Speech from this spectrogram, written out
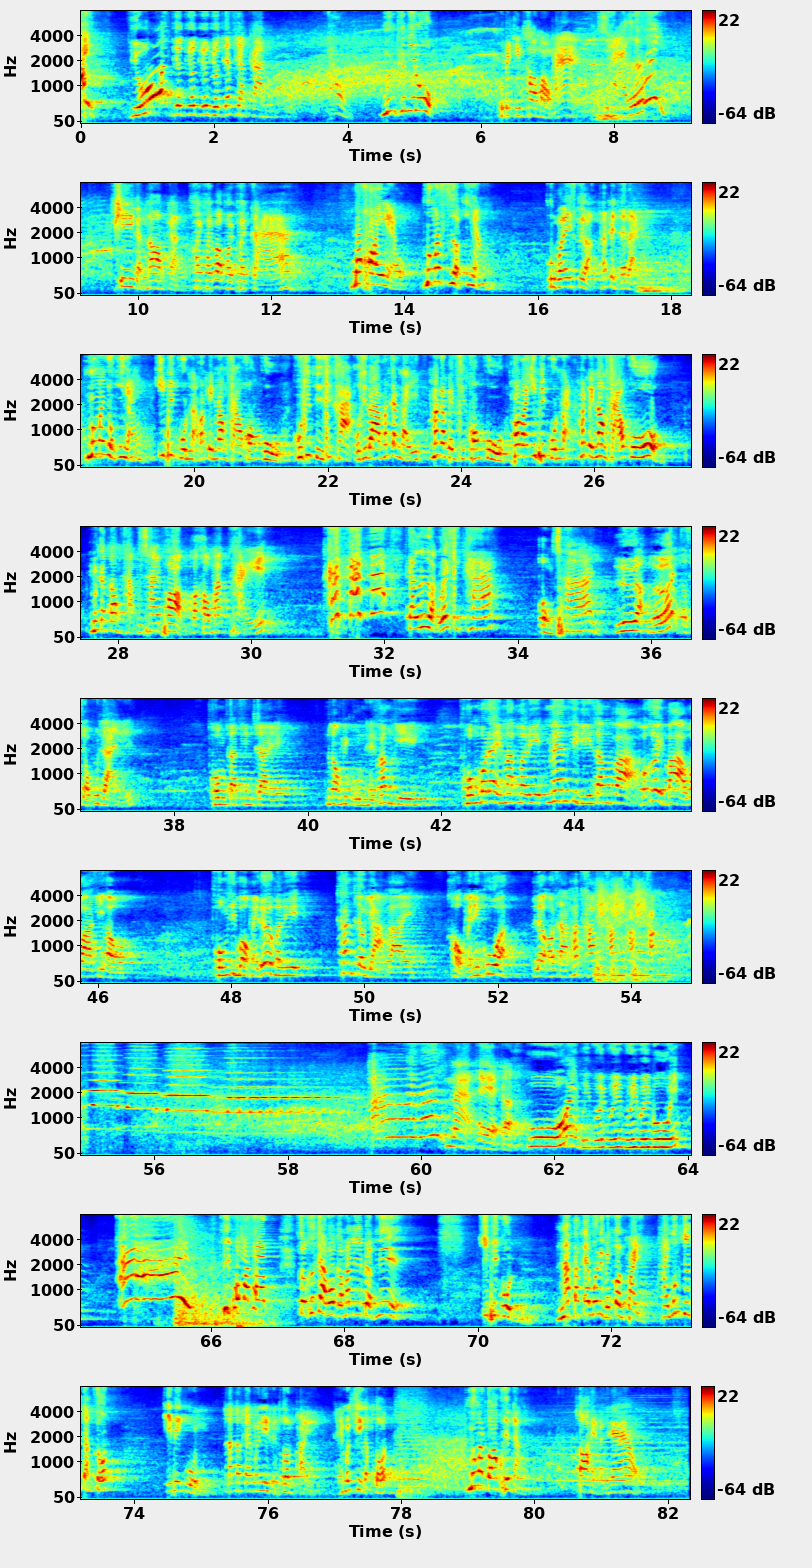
หยุดหยุดหยุดหยุดหยุดยัดเยียงกันเอ้ามึงคือมีลูกกูไปกินข้าวเมามาอย่าเอ้ยพี่กันน้องกัน ค่อยๆบอกค่อยๆจ๋าบ่คอยแล้ว มึงมาเสือกอีหยังกูไม่ได้เสือกนั่นเป็นแต่ไหน มึงมาหยุ่งอีหยังอีพิกุลน่ะมันเป็นน้องสาวของกู กูสิตีสิขากูสิดามันจังไหน มันก็เป็นสิทธิ์ของกู เพราะว่าอีพิกุลน่ะ มันเป็นน้องสาวกูมึงก็ต้องถามผู้ชายพ่อว่าเขามักไผก็เลือกเลยสิคะองค์ชาย เลือกเลยเจ้าเสี่ยวผู้ใด ผมตัดสินใจ น้องพิกุลให้ฟังทีผมบ่ได้มักมะลิแม่นสิดีซ้ำฟ้าบ่เคยบ้าว่าสิเอา ผมสิบอกให้เด้อมะลิขั้นเจ้าอยากหลาย เข้าไปในครัว แล้วเอาสากมาทังทังทังทังหน้าแตกอะบุยบุยบุยบุยบุยบุยบุยพี่พมาทัดเจ้าคือการบกับมารีแบบนี้ อีพิกุลนับตั้งแต่มื้อนี้เป็นต้นไป ให้มึงยืนจับจดอีพี่กุลนับตั้งแต่เมื่อนี้เป็นต้นไป ให้มึงขี่กับโต๊ดมึงมาต่อกูเห็นยังต่อให้มันแง่ว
